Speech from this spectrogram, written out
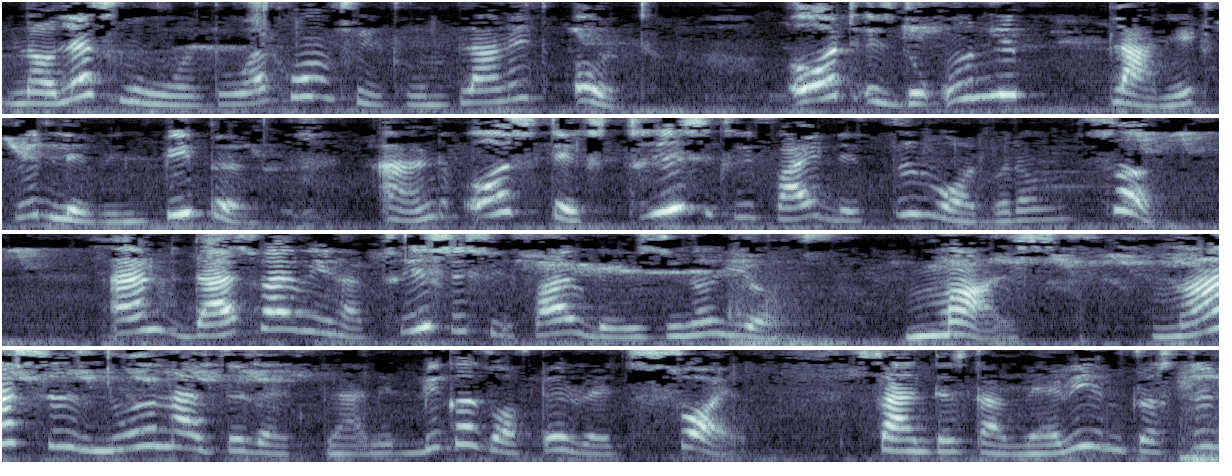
Now let's move on to our home sweet home planet Earth. Earth is the only planet with living people. And Earth takes 365 days to around the Sun. And that's why we have 365 days in a year. Mars. Mars is known as the red planet because of the red soil. Scientists are very interested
